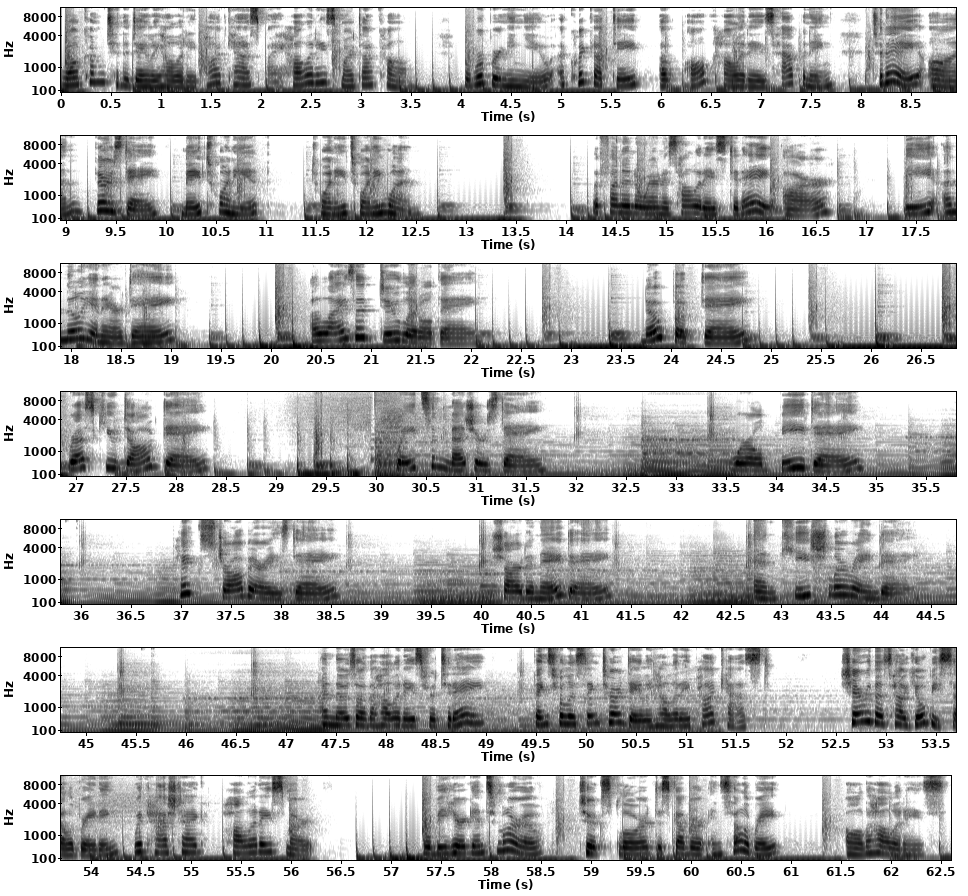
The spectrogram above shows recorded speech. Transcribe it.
Welcome to the Daily Holiday Podcast by HolidaySmart.com, where we're bringing you a quick update of all the holidays happening today on Thursday, May 20th, 2021. The fun and awareness holidays today are Be a Millionaire Day, Eliza Doolittle Day, Notebook Day, Rescue Dog Day, Weights and Measures Day, World Bee Day, Pick Strawberries Day, Chardonnay Day, and Quiche Lorraine Day. And those are the holidays for today. Thanks for listening to our daily holiday podcast. Share with us how you'll be celebrating with hashtag HolidaySmart. We'll be here again tomorrow to explore, discover, and celebrate all the holidays.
